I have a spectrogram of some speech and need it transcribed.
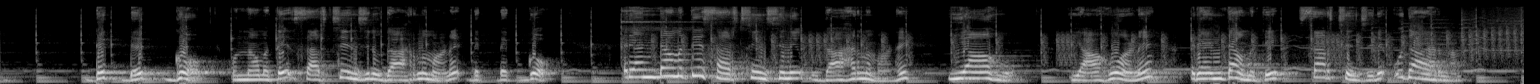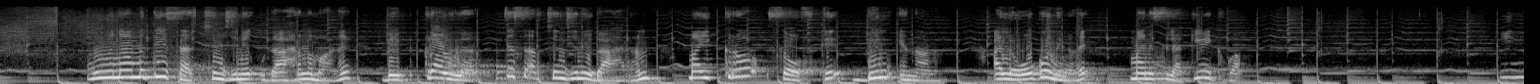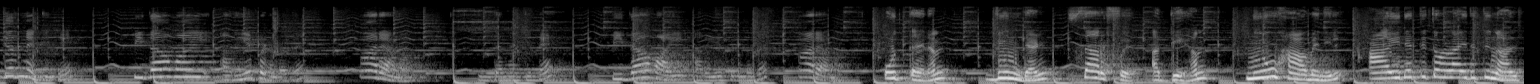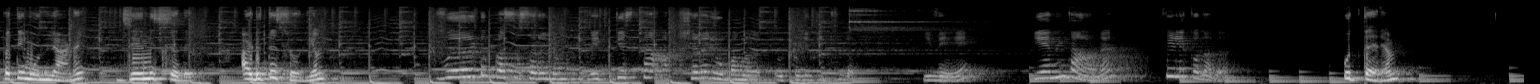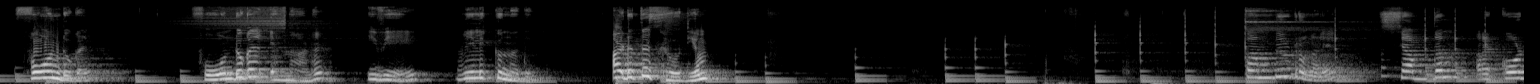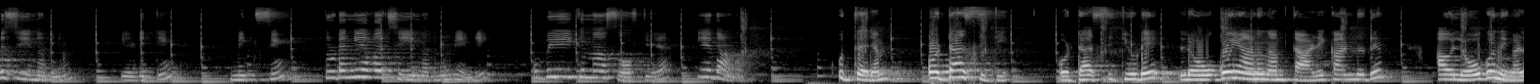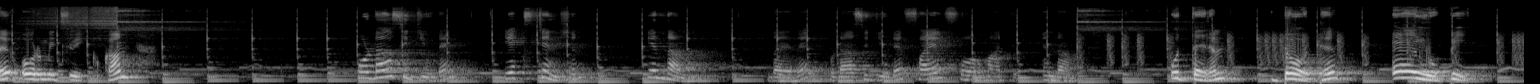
Deck deck go. ഒന്നാമത്തെ സെർച്ച് എഞ്ചിൻ ഉദാഹരണമാണ് ഡെക് ഡെക് ഗോ. രണ്ടാമത്തെ സെർച്ച് എഞ്ചിന് ഉദാഹരണമാണ് യാഹു. യാഹു ആണ് രണ്ടാമത്തെ സെർച്ച് എഞ്ചിന് ഉദാഹരണം. മൂന്നാമത്തെ സെർച്ച് എഞ്ചിന് ഉദാഹരണമാണ് വെബ് ക്രൗളർ. സെർച്ച് എഞ്ചിന് ഉദാഹരണം മൈക്രോസോഫ്റ്റ് ബിൻ എന്നാണ്. ആ ലോഗോ നിങ്ങൾ മനസ്സിലാക്കി വെക്കുക. അറിയപ്പെടുന്നത് ആരാണ്? ഇന്റർനെറ്റിന്റെ പിതാവായി അറിയപ്പെടുന്നത് ആരാണ്? ഉത്തരം വിൻഡൺ സർഫ്. അദ്ദേഹം ന്യൂ ഹാവനിൽ ആയിരത്തി തൊള്ളായിരത്തി നാൽപ്പത്തി മൂന്നിലാണ് ജനിച്ചത്. അടുത്ത ചോദ്യം. വേർഡ് പ്രോസസ്സറിലും വ്യത്യസ്ത അക്ഷരരൂപങ്ങൾ ഉൾപ്പെടുത്തിയിട്ടുണ്ട്. ഇവയെ എന്താണ് വിളിക്കുന്നത്? ഉത്തരം ഫോണ്ടുകൾ. ഫോണ്ടുകൾ എന്നാണ് ഇവയെ വിളിക്കുന്നത്. അടുത്ത ചോദ്യം. കമ്പ്യൂട്ടറുകളിൽ ശബ്ദം റെക്കോർഡ് ചെയ്യുന്നതിനും എഡിറ്റിംഗ് മിക്സിംഗ് തുടങ്ങിയവ ചെയ്യുന്നതിനും വേണ്ടി ഉപയോഗിക്കുന്ന സോഫ്റ്റ്വെയർ ഏതാണ്? ഉത്തരം ഒഡാസിറ്റി. ഒഡാസിറ്റിയുടെ ലോഗോയാണ് നാം താഴെ കാണുന്നത്. ആ ലോഗോ നിങ്ങൾ ഓർമ്മിച്ച് വെക്കുക. ഒഡാസിറ്റിയുടെ എക്സ്റ്റൻഷൻ എന്താണ്? അതായത് ഒഡാസിറ്റിയുടെ ഫയൽ ഫോർമാറ്റ് എന്താണ്? ഉത്തരം ഡോട്ട് എ യു പി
